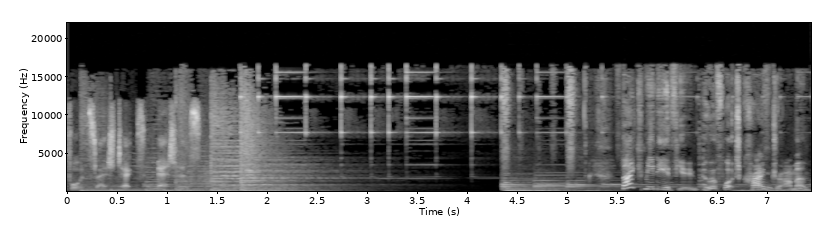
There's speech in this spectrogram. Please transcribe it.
forward slash taxing matters. Many of you who have watched crime drama,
